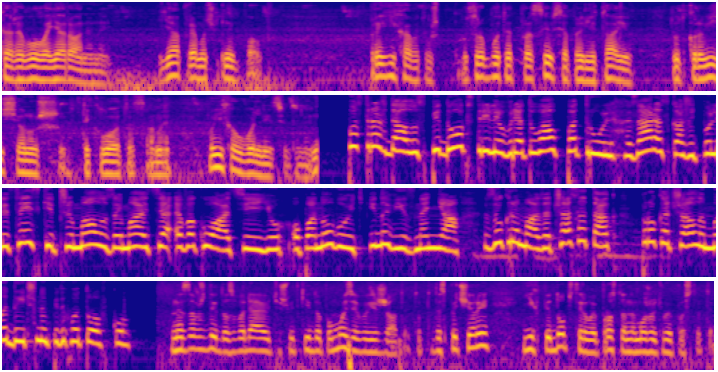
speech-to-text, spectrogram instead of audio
Каже, Вова, я ранений. Я прямо чуть не впав. Приїхав, тож з роботи відпросився, прилітаю. Тут кровіще воно ж текло те саме. Поїхав в больницю до неї. Постраждалу з-під обстрілів врятував патруль. Зараз, кажуть поліцейські, чимало займаються евакуацією, опановують і нові знання. Зокрема, за час атак прокачали медичну підготовку. не завжди дозволяють швидкій допомозі виїжджати. Тобто диспетчери їх під обстріли просто не можуть випустити.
